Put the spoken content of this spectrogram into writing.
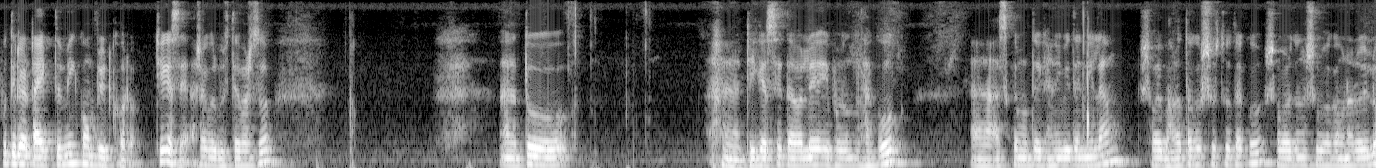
প্রতিটা টাইপ তুমি কমপ্লিট করো। ঠিক আছে? আশা করি বুঝতে পারছ। তো হ্যাঁ ঠিক আছে। তাহলে এই পর্যন্ত থাকুক আজকের মতো এখানে বিদায় নিলাম। সবাই ভালো থাকো, সুস্থ থাকো। সবার জন্য শুভকামনা রইল।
